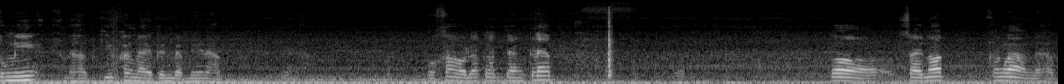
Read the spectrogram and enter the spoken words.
ตรงนี้นะครับกิฟข้างในเป็นแบบนี้นะครับพอเข้าแล้วก็ดังแกลบก็ใส่น็อตข้างล่างนะครับ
